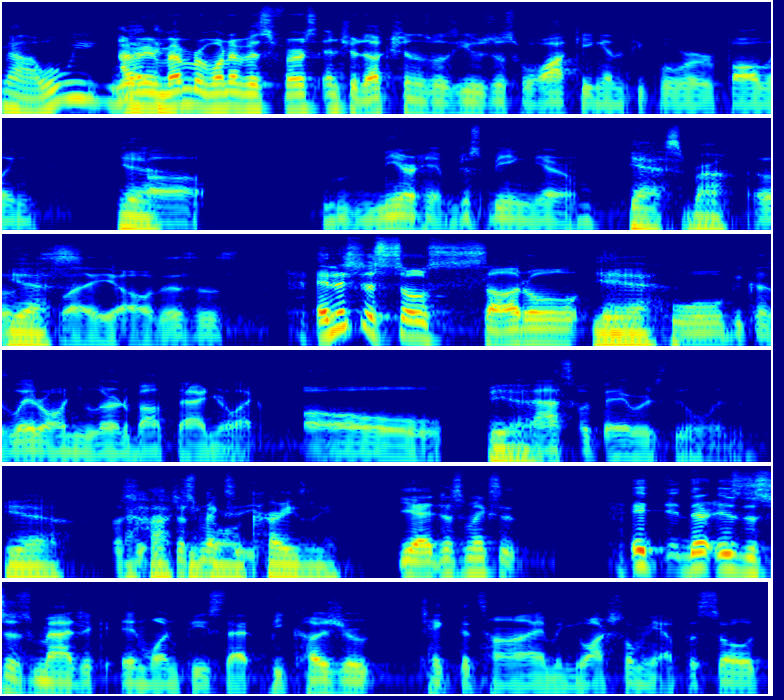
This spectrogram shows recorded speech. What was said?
nah. What we? I remember one of his first introductions was he was just walking and people were falling yeah. uh, near him, just being near him. yes, bro. It was Yes. just like, yo, this is, and it's just so subtle Yeah. and cool because later on you learn about that and you're like, oh, yeah. that's what they was doing. Yeah. The It, just makes it, crazy. yeah, it just makes it. It, it there is this just magic in One Piece that because you're take the time and you watch so many episodes,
